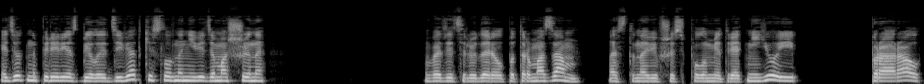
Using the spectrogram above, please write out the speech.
идет на перерез белой девятки, словно не видя машины. Водитель ударил по тормозам, остановившись в полуметре от нее, и проорал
